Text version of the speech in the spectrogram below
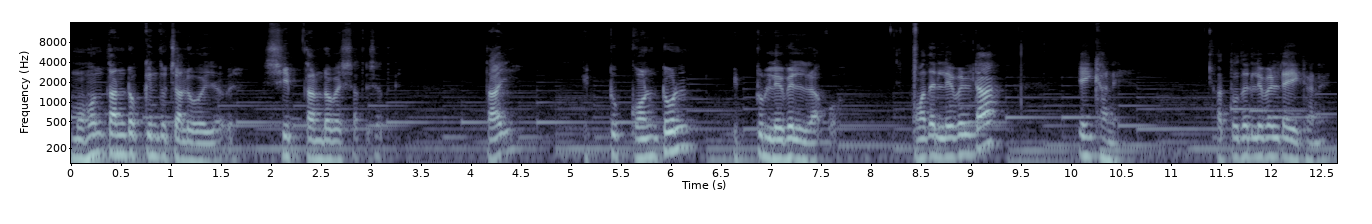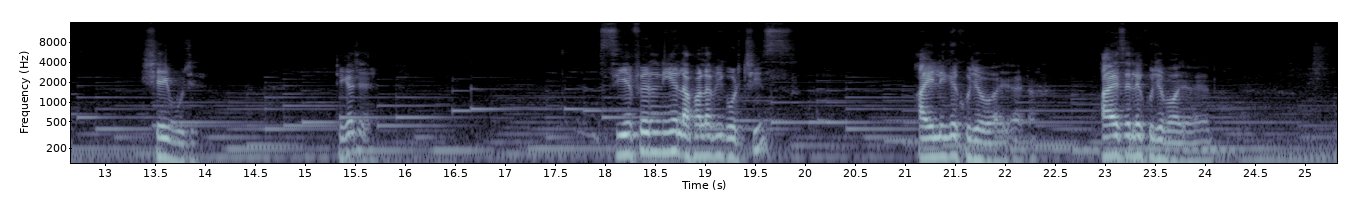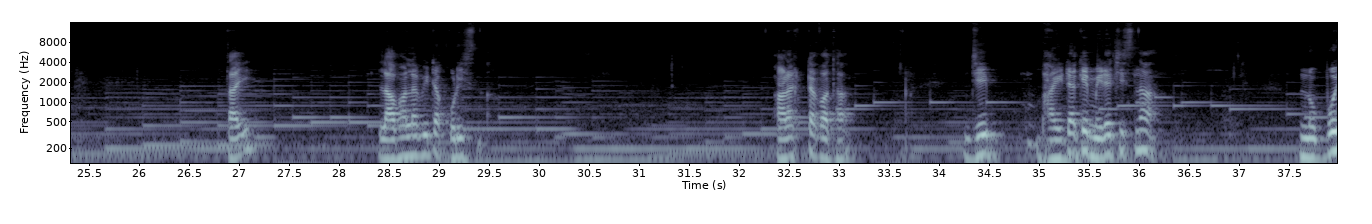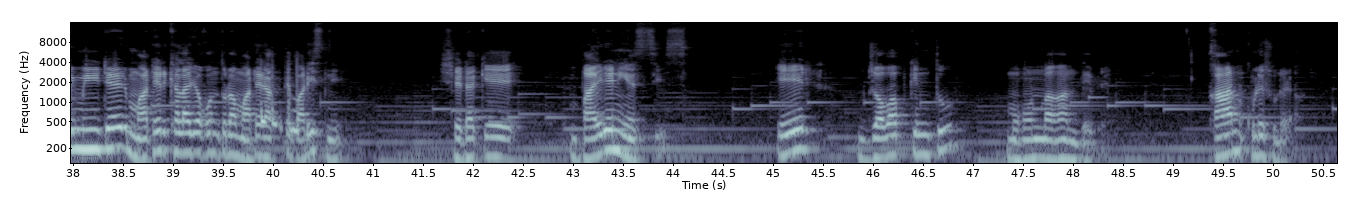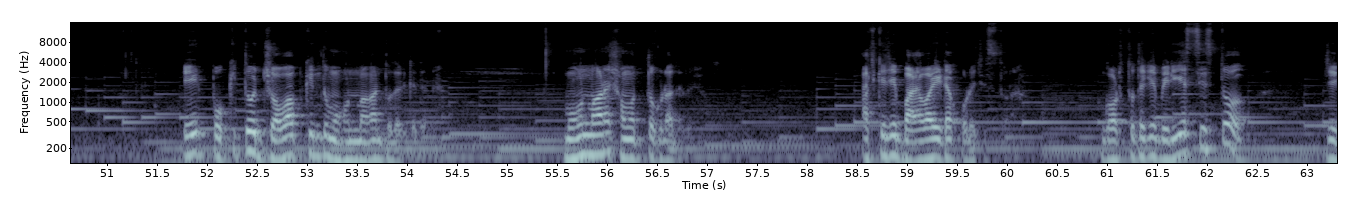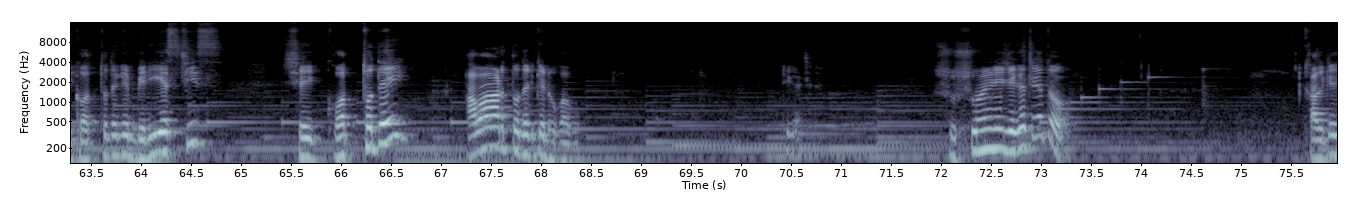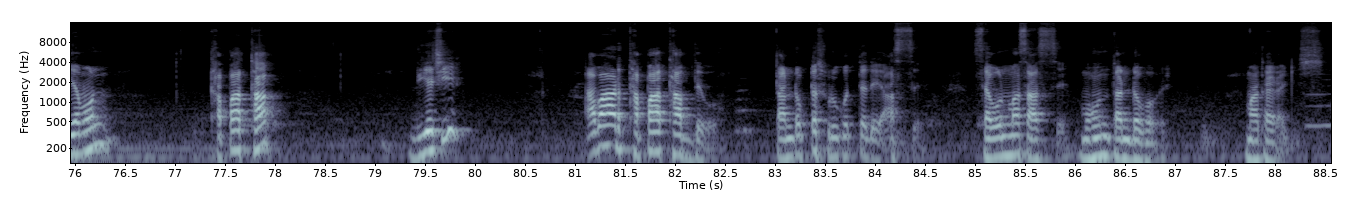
মোহন তাণ্ডব কিন্তু চালু হয়ে যাবে, শিব তাণ্ডবের সাথে সাথে। তাই একটু কন্ট্রোল একটু লেভেল রাখো। আমাদের লেভেলটা এইখানে আর তোদের লেভেলটা এইখানে। সেই বুঝে। ঠিক আছে? সিএফএল নিয়ে লাফালাফি করছিস আই লিগে খুঁজে পাওয়া যায় না। আইএসএল এ খুঁজে পাওয়া যায় না। তাই লাফালাফিটা করিস না। আর একটা কথা, যে ভাইটাকে মেরেছিস না নব্বই মিনিটের মাঠের খেলা যখন তোরা মাঠে রাখতে পারিসনি, সেটাকে বাইরে নিয়ে এসছিস। এর জবাব কিন্তু মোহনবাগান দেবে। কান খুলে শুনে রাখ। এর প্রকৃত জবাব কিন্তু মোহনবাগান তোদেরকে দেবে। মোহনবাগানের সমর্থকরা দেবে। আজকে যে বাড়াবাড়িটা করেছিস তোরা। গর্ত থেকে বেরিয়ে এসছিস তো? যে গর্ত থেকে বেরিয়ে এসছিস, সেই গর্ততেই আবার তোদেরকে ঢোকাবো। ঠিক আছে? শুশুনি জেগেছে তো? কালকে যেমন থাপা থাপ দিয়েছি, আবার থাপা থাপ দেব। তাণ্ডবটা শুরু করতে দে, আসছে। শ্রাবণ মাস আসছে। মোহন তাণ্ডব হবে। মাথায় রাখিস।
